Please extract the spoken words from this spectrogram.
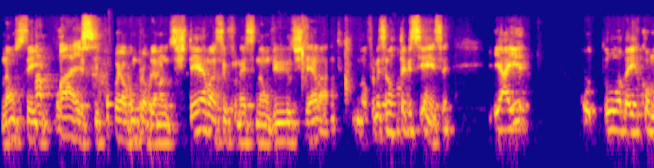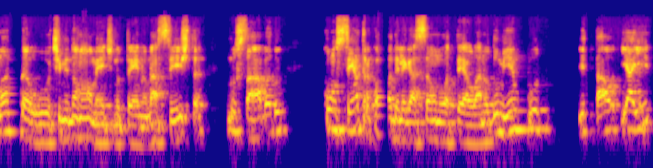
Não sei Rapaz. se foi algum problema no sistema, se o Fluminense não viu o sistema. O Fluminense não teve ciência. E aí, o, o Odair comanda o time normalmente no treino na sexta, no sábado, concentra com a delegação no hotel lá no domingo e tal. E aí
